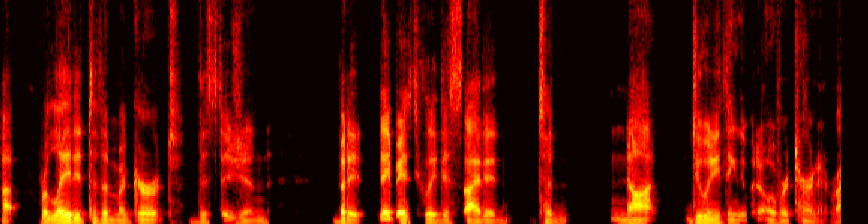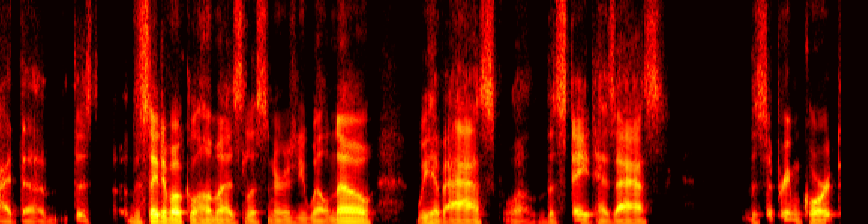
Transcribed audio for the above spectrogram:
uh, related to the McGirt decision, but it they basically decided to not do anything that would overturn it. Right, the the the state of Oklahoma, as listeners you well know, we have asked. Well, the state has asked the Supreme Court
